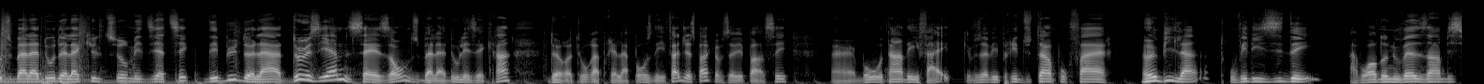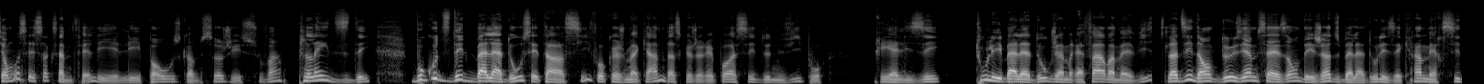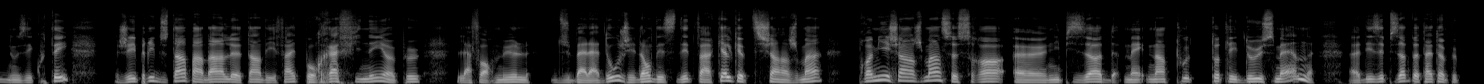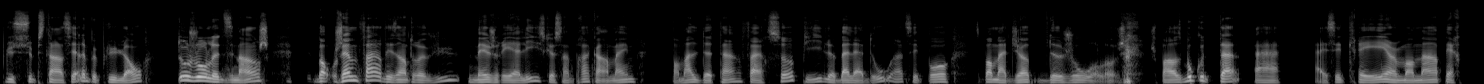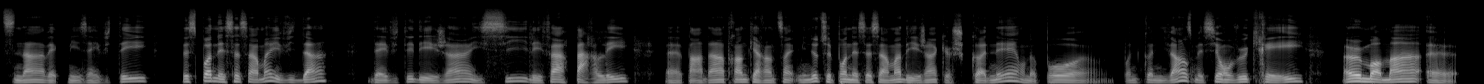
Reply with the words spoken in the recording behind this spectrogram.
Du balado de la culture médiatique. Début de la deuxième saison du balado Les Écrans, de retour après la pause des fêtes. J'espère que vous avez passé un beau temps des fêtes, que vous avez pris du temps pour faire un bilan, trouver des idées, avoir de nouvelles ambitions. Moi, c'est ça que ça me fait, les, les pauses comme ça. J'ai souvent plein d'idées. Beaucoup d'idées de balado ces temps-ci. Il faut que je me calme parce que je n'aurai pas assez d'une vie pour réaliser tous les balados que j'aimerais faire dans ma vie. Cela dit, donc, deuxième saison déjà du balado Les Écrans. Merci de nous écouter. J'ai pris du temps pendant le temps des fêtes pour raffiner un peu la formule du balado. J'ai donc décidé de faire quelques petits changements. Premier changement, ce sera un épisode maintenant toutes les deux semaines. Euh, des épisodes peut-être un peu plus substantiels, un peu plus longs, toujours le dimanche. Bon, j'aime faire des entrevues, mais je réalise que ça me prend quand même pas mal de temps faire ça. Puis le balado, hein, c'est pas, pas ma job de jour. Je, passe beaucoup de temps à, à essayer de créer un moment pertinent avec mes invités. C'est pas nécessairement évident d'inviter des gens ici, les faire parler euh, pendant 30-45 minutes. Ce pas nécessairement des gens que je connais. On n'a pas, pas une connivence, mais si on veut créer un moment euh,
